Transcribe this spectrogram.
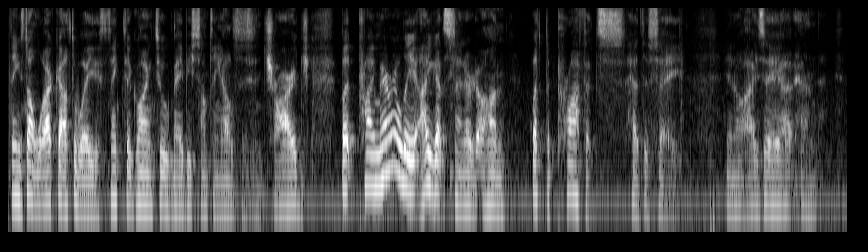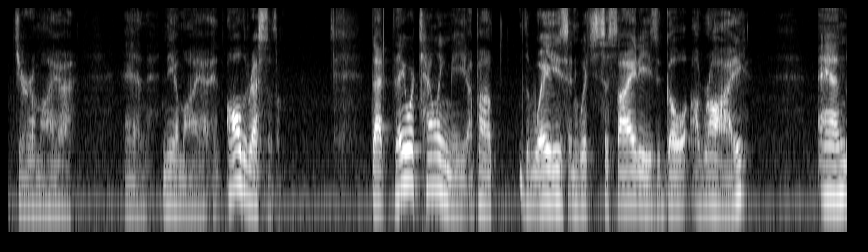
things don't work out the way you think they're going to, maybe something else is in charge. But primarily, I got centered on what the prophets had to say, you know, Isaiah and Jeremiah and Nehemiah and all the rest of them, that they were telling me about the ways in which societies go awry and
